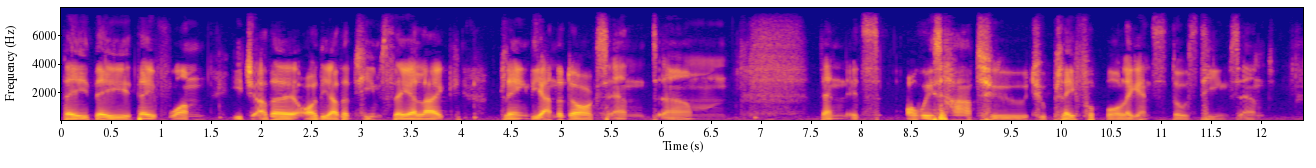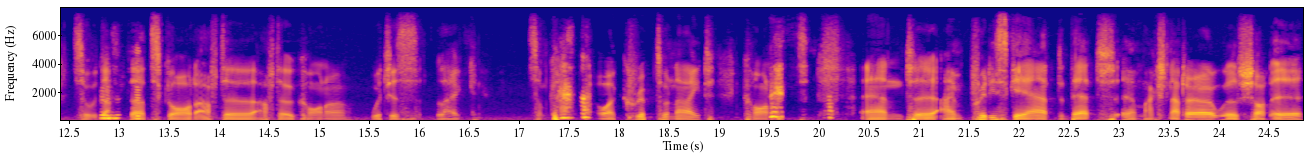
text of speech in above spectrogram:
they they they've won each other all the other teams they are like playing the underdogs and um, then it's always hard to to play football against those teams. And so that, Mhm. that scored after after a corner which is like some kind of our kryptonite corners and uh, I'm pretty scared that uh, Max Schnatter will shot a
